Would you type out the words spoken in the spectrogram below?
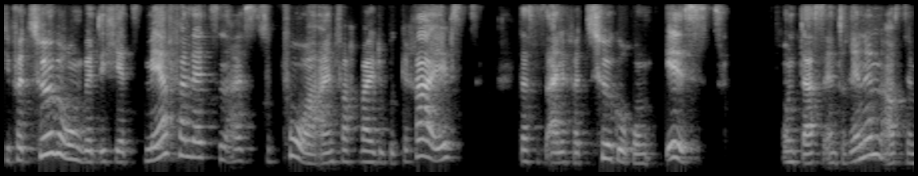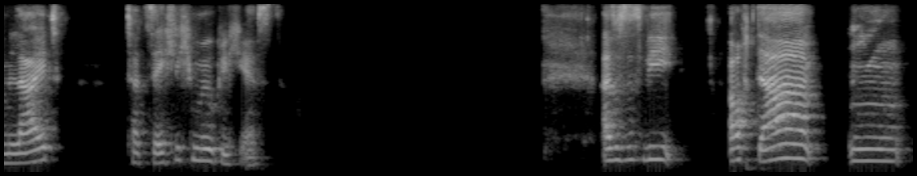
Die Verzögerung wird dich jetzt mehr verletzen als zuvor, einfach weil du begreifst, dass es eine Verzögerung ist und das Entrinnen aus dem Leid tatsächlich möglich ist. Also es ist wie auch da mh, hm,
